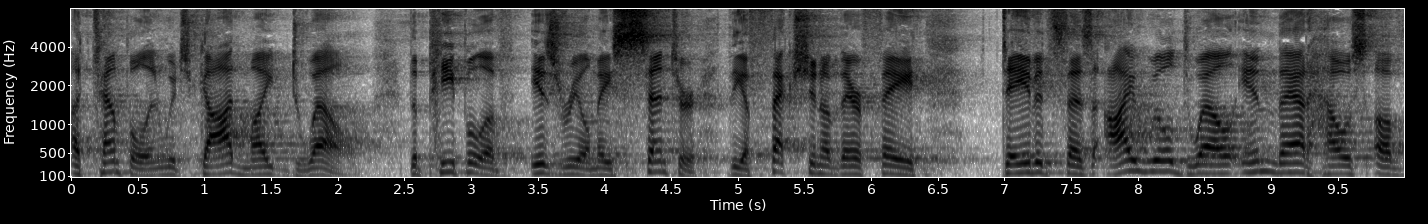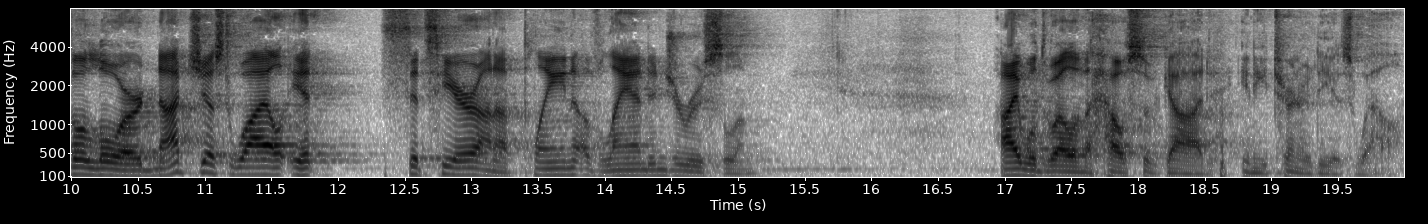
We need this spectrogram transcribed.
a temple in which God might dwell. The people of Israel may center the affection of their faith David says, I will dwell in that house of the Lord, not just while it sits here on a plain of land in Jerusalem. I will dwell in the house of God in eternity as well.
